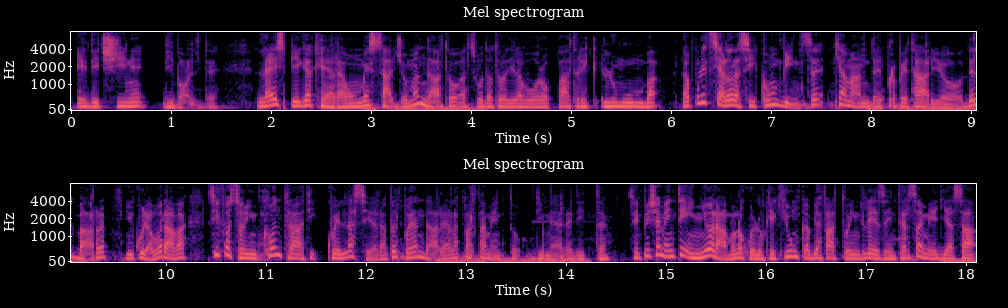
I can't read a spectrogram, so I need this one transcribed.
e decine di volte. Lei spiega che era un messaggio mandato al suo datore di lavoro Patrick Lumumba. La polizia allora si convinse e il proprietario del bar in cui lavorava si fossero incontrati quella sera per poi andare all'appartamento di Meredith. Semplicemente ignoravano quello che chiunque abbia fatto inglese in terza media sa.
